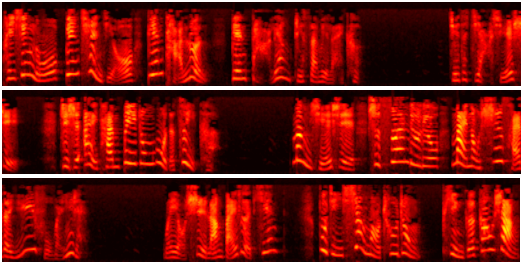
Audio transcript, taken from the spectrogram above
裴兴奴边劝酒边谈论，边打量这三位来客，觉得贾学士只是爱贪杯中物的醉客，孟学士是酸溜溜卖弄诗才的迂腐文人，唯有侍郎白乐天不仅相貌出众，品格高尚，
